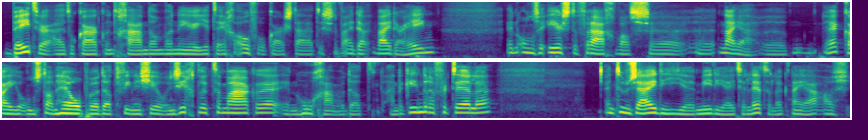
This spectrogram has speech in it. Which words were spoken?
beter uit elkaar kunt gaan dan wanneer je tegenover elkaar staat. Dus wij, wij daarheen. En onze eerste vraag was: uh, uh, nou ja, kan je ons dan helpen dat financieel inzichtelijk te maken? En hoe gaan we dat aan de kinderen vertellen? En toen zei die uh, mediator letterlijk: Nou ja, als,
